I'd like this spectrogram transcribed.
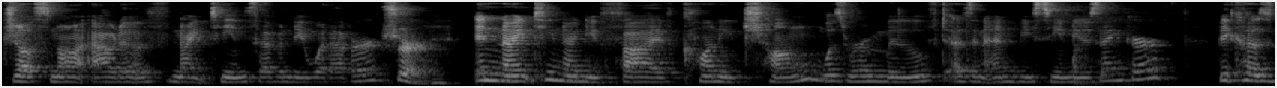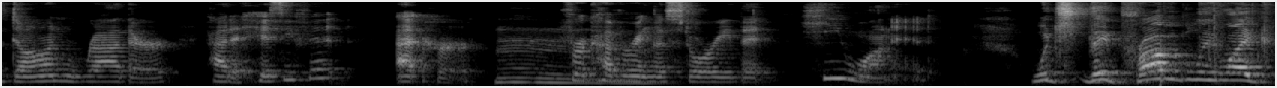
just not out of 1970 whatever. Sure. In 1995, Connie Chung was removed as an NBC news anchor because Dan Rather had a hissy fit at her for Hmm. covering a story that he wanted. which they probably like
